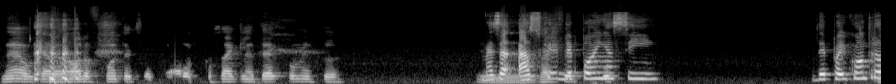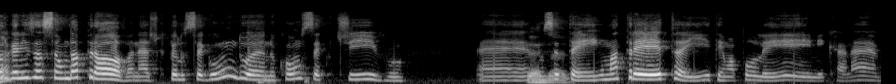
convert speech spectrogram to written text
né? O cara out of context, out of cycling até comentou. Mas e acho que depõe assim, depois contra a organização da prova, né? Acho que pelo segundo ano consecutivo é, você tem uma treta aí, tem uma polêmica, né?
